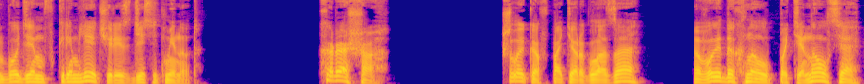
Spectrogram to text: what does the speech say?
«Будем в Кремле через 10 минут». «Хорошо». Шлыков потер глаза, выдохнул, потянулся,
